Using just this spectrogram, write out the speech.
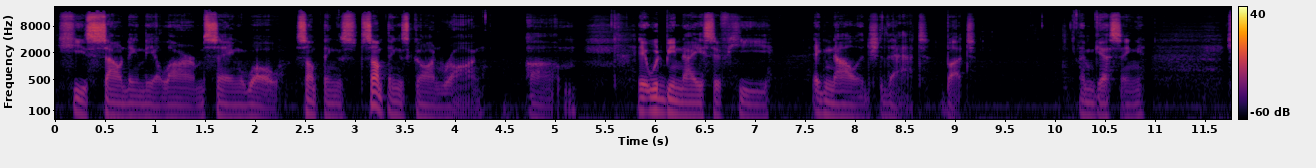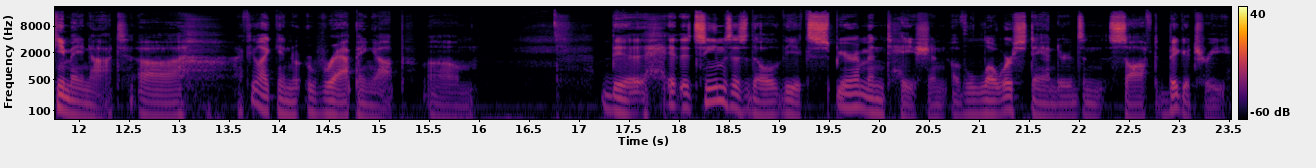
he's sounding the alarm, saying, "Whoa, something's something's gone wrong." Um, it would be nice if he acknowledged that, but I'm guessing he may not. Uh, I feel like in wrapping up, um, the it, it, seems as though the experimentation of lower standards and soft bigotry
